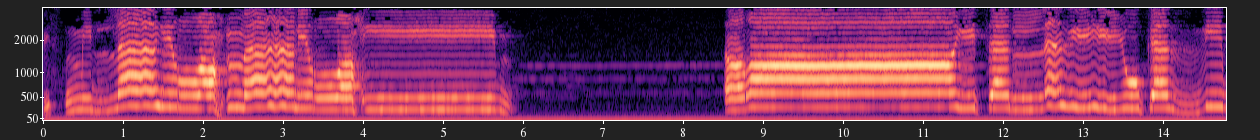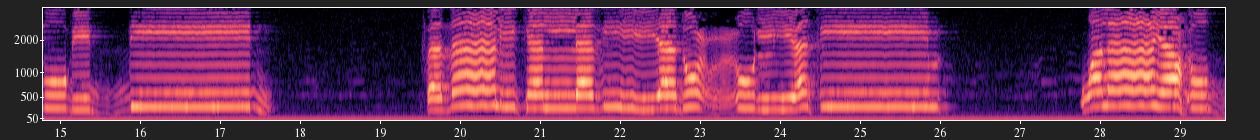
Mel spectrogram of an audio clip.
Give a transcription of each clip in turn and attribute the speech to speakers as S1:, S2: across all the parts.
S1: بسم الله الرحمن الرحيم. أرأيت الذي يكذب بالدين؟ فذلك الذي يدع اليتيم. ولا يحض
